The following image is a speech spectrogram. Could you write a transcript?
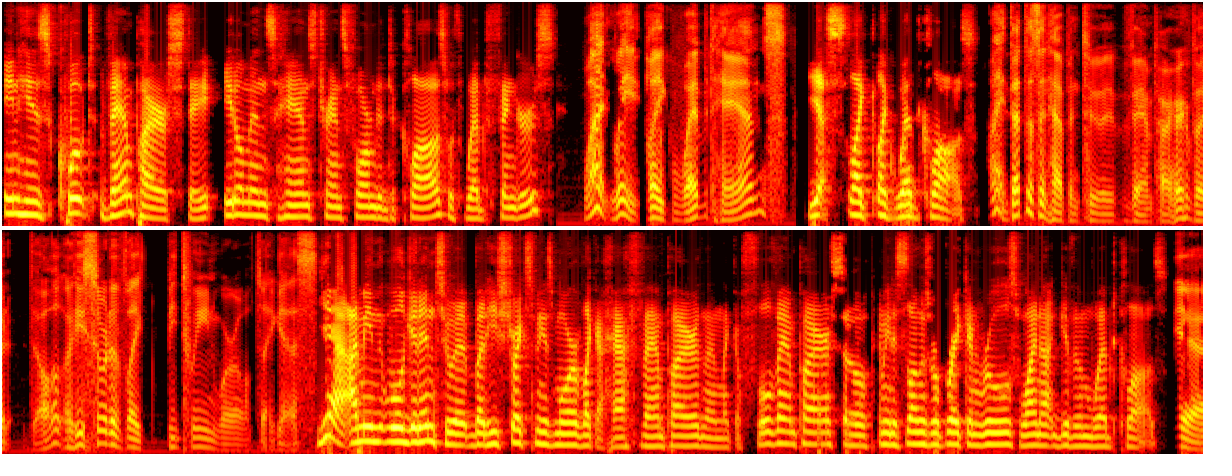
In his quote vampire state, Edelmann's hands transformed into claws with webbed fingers. What? Wait, like webbed hands? Yes, like like webbed claws. Wait, that doesn't happen to a vampire, but all, he's sort of like between worlds, I guess. Yeah, I mean, we'll get into it, but he strikes me as more of like a half vampire than like a full vampire. So, I mean, as long as we're breaking rules, why not give him webbed claws? Yeah.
